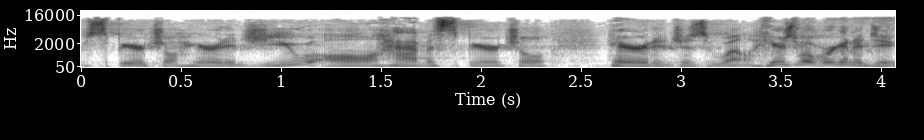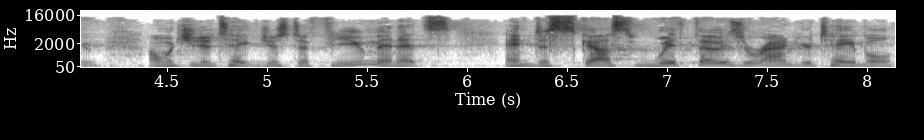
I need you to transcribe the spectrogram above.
spiritual heritage. You all have a spiritual heritage as well. Here's what we're going to do I want you to take just a few minutes and discuss with those around your table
